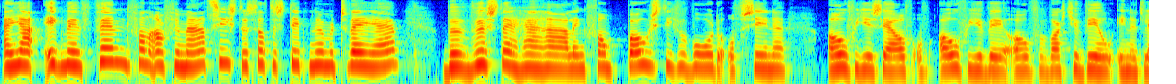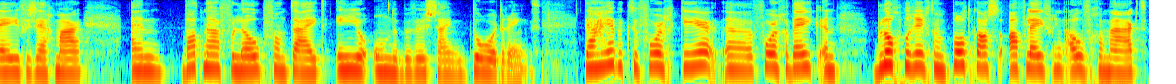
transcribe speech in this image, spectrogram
En ja, ik ben fan van affirmaties, dus dat is tip nummer twee. Hè? Bewuste herhaling van positieve woorden of zinnen over jezelf of over, je wil, over wat je wil in het leven, zeg maar. En wat na verloop van tijd in je onderbewustzijn doordringt. Daar heb ik de vorige keer, uh, vorige week, een blogbericht, een podcastaflevering over gemaakt.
